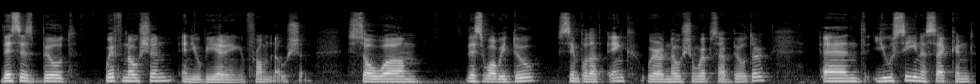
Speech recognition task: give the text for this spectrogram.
This is built with Notion, and you'll be editing from Notion. So um, this is what we do. Simple.ink. We're a Notion website builder, and you'll see in a second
